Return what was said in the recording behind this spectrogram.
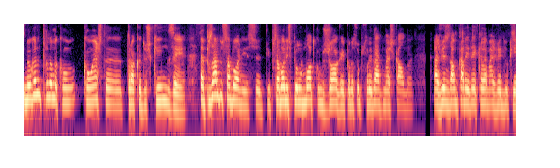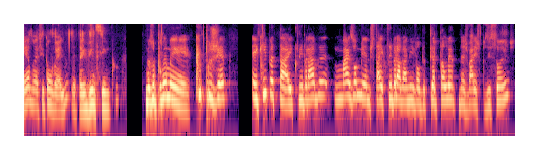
O meu grande problema com, com esta troca dos Kings é, apesar do Sabonis, tipo Sabonis pelo modo como joga e pela sua personalidade mais calma, às vezes dá um bocado a ideia que ele é mais velho do que é, não é assim tão velho, tem 25, mas o problema é que projeto a equipa está equilibrada, mais ou menos, está equilibrada a nível de ter talento nas várias posições,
